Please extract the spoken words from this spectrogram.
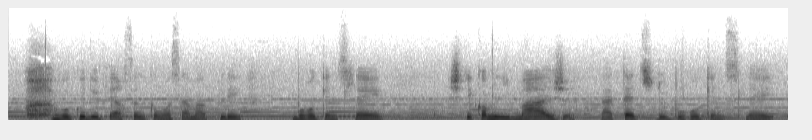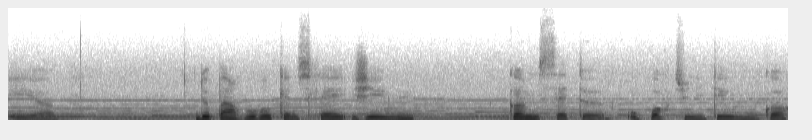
beaucoup de personnes commençaient à m'appeler Broken Slay J'étais comme l'image, la tête de Burro Kensley. Et euh, de par Burro Kensley, j'ai eu comme cette euh, opportunité ou encore,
